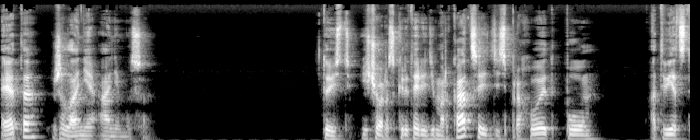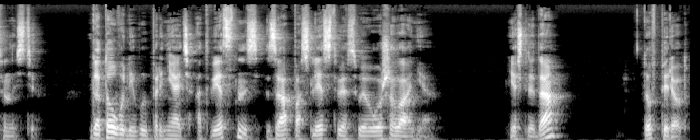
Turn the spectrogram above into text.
Это желание анимуса. То есть, еще раз, критерий демаркации здесь проходит по ответственности. Готовы ли вы принять ответственность за последствия своего желания? Если да, то вперед.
